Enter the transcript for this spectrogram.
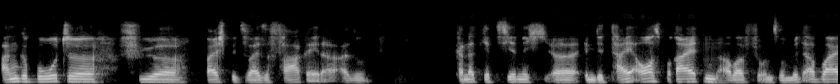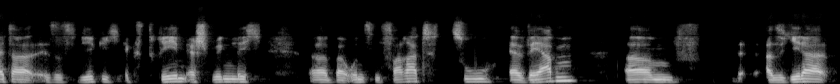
Angebote für beispielsweise Fahrräder. Also kann das jetzt hier nicht äh, im Detail ausbreiten, aber für unsere Mitarbeiter ist es wirklich extrem erschwinglich, äh, bei uns ein Fahrrad zu erwerben. Ähm, also jeder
